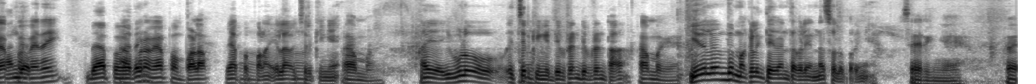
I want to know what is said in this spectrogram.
வேப்ப விதை. வேப்ப விதை. அப்புறம் வேப்பம் பழம். வேப்ப பழம் எல்லாம் வச்சிருக்கீங்க. ஆமா. ஐயா இவ்வளோ வச்சிருக்கீங்க டிஃப்ரெண்ட் டிஃப்ரெண்ட்டா ஆமாங்க. இதுல இருந்து மக்களுக்கு தேவையான தகவல் என்ன சொல்ல போறீங்க? சரிங்க. இப்போ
